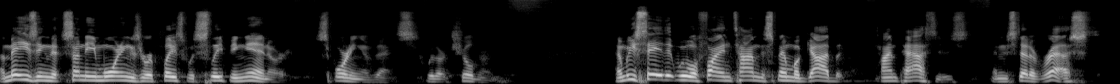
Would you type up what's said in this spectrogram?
Amazing that Sunday mornings are replaced with sleeping in or sporting events with our children. And we say that we will find time to spend with God, but time passes. And instead of rest,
